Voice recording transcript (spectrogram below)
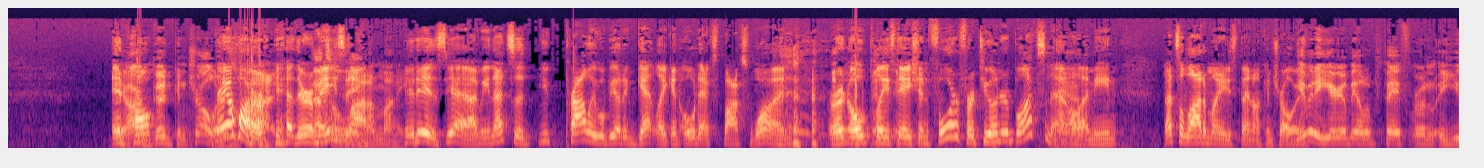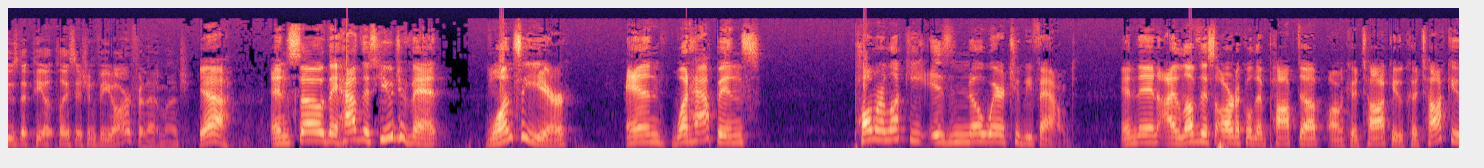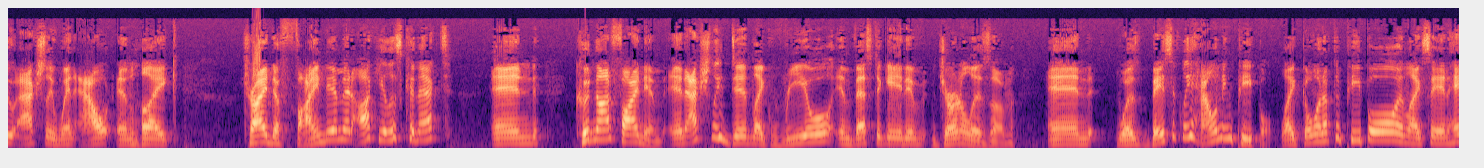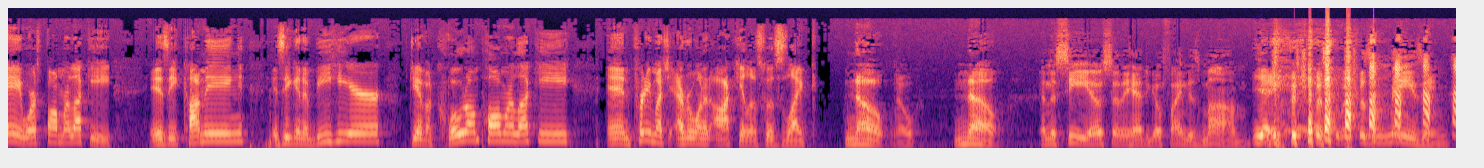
They And are Paul- good controllers. They are. Yeah, they're amazing. that's a lot of money. It is. Yeah. I mean, that's a you probably will be able to get like an old Xbox One or an old PlayStation 4 for 200 bucks now. Yeah. I mean, that's a lot of money to spend on controllers. Give it a year, you'll be able to pay for a used PlayStation VR for that much. Yeah. And so they have this huge event once a year, and what happens? Palmer Luckey is nowhere to be found. And then I love this article that popped up on Kotaku. Kotaku actually went out and like tried to find him at Oculus Connect and could not find him and actually did like real investigative journalism and was basically hounding people, like going up to people and like saying, "Hey, where's Palmer Luckey? Is he coming? Is he going to be here? Do you have a quote on Palmer Luckey?" And pretty much everyone at Oculus was like, "No, Nope. no." And the CEO said they had to go find his mom, Yeah. which, was, which was amazing.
